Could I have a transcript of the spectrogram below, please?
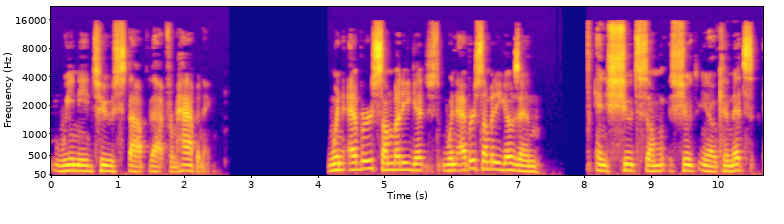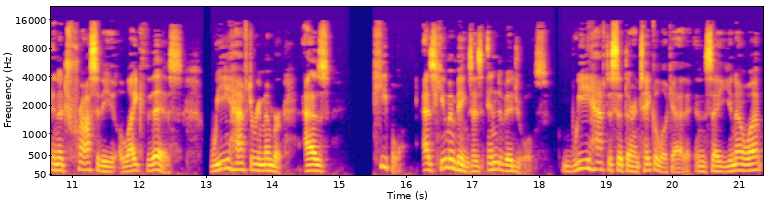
we need to stop that from happening. Whenever somebody gets whenever somebody goes in and shoots some shoot you know commits an atrocity like this we have to remember as people as human beings as individuals we have to sit there and take a look at it and say you know what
